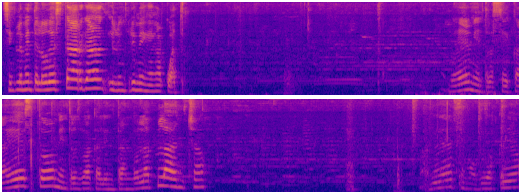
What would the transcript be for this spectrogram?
Simplemente lo descargan y lo imprimen en A4. A ver, mientras seca esto, mientras va calentando la plancha. A ver, se movió creo.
